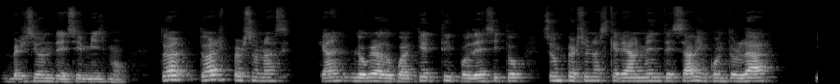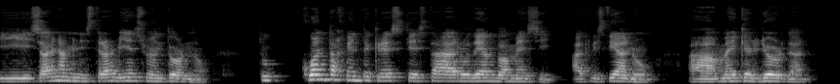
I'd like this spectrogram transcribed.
versión de sí mismo. todas las personas que han logrado cualquier tipo de éxito son personas que realmente saben controlar y saben administrar bien su entorno. ¿Tú cuánta gente crees que está rodeando a Messi, a Cristiano, a Michael Jordan?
